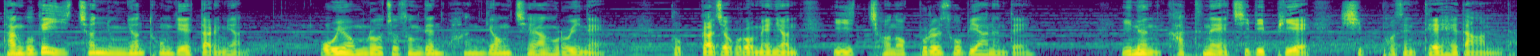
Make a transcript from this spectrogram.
당국의 2006년 통계에 따르면 오염으로 조성된 환경 재앙으로 인해 국가적으로 매년 2천억 불을 소비하는데 이는 같은 해 GDP의 10%에 해당합니다.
